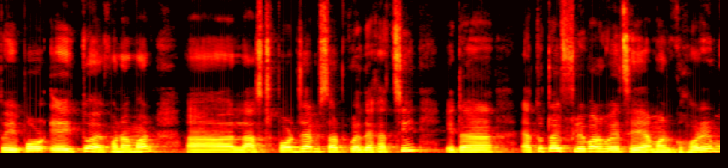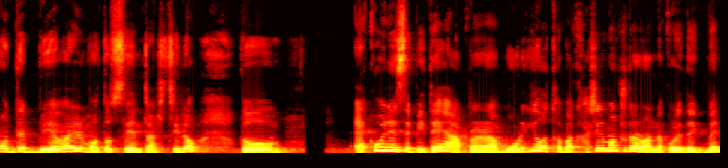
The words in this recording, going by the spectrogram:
তো এরপর এই তো এখন আমার লাস্ট পর্যায়ে আমি সার্ভ করে দেখাচ্ছি। এটা এতটাই ফ্লেভার হয়েছে, আমার ঘরের মধ্যে বিয়েবাড়ির মতো সেন্ট আসছিল। তো একই রেসিপিতে আপনারা মুরগি অথবা খাসির মাংসটা রান্না করে দেখবেন।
